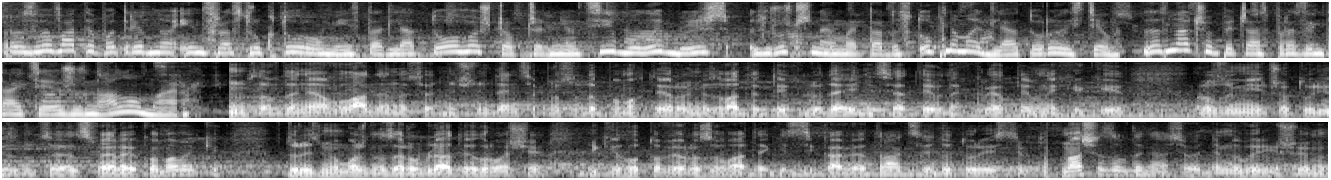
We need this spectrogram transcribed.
Розвивати потрібно інфраструктуру міста для того, щоб Чернівці були більш зручними та доступними для туристів. Зазначив під час презентації журналу мер. Завдання влади на сьогоднішній день це просто допомогти організувати тих людей, ініціативних, креативних, які розуміють, що туризм це сфера економіки. В туризмі можна заробляти гроші, які готові розвивати якісь цікаві атракції для туристів. Наше завдання сьогодні ми вирішуємо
